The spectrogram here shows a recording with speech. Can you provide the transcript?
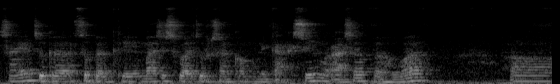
saya juga sebagai mahasiswa jurusan komunikasi merasa bahwa uh,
